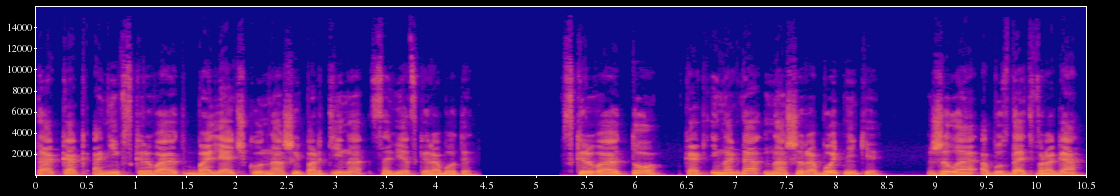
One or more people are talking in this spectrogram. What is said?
так как они вскрывают болячку нашей партийно-советской работы. Вскрывают то, как иногда наши работники, желая обуздать врага,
